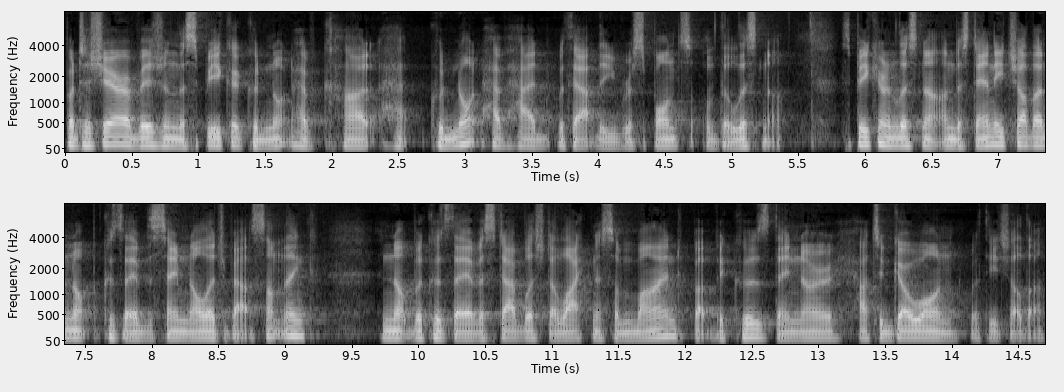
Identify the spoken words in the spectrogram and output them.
but to share a vision the speaker could not have could not have had without the response of the listener. Speaker and listener understand each other not because they have the same knowledge about something, and not because they have established a likeness of mind, but because they know how to go on with each other.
